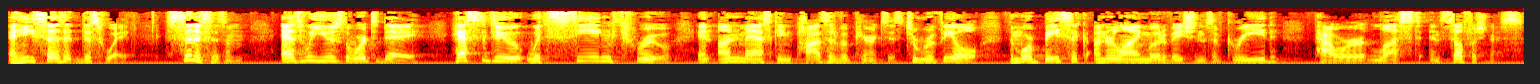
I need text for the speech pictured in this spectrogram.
And he says it this way. Cynicism, as we use the word today, has to do with seeing through and unmasking positive appearances to reveal the more basic underlying motivations of greed, power, lust, and selfishness.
